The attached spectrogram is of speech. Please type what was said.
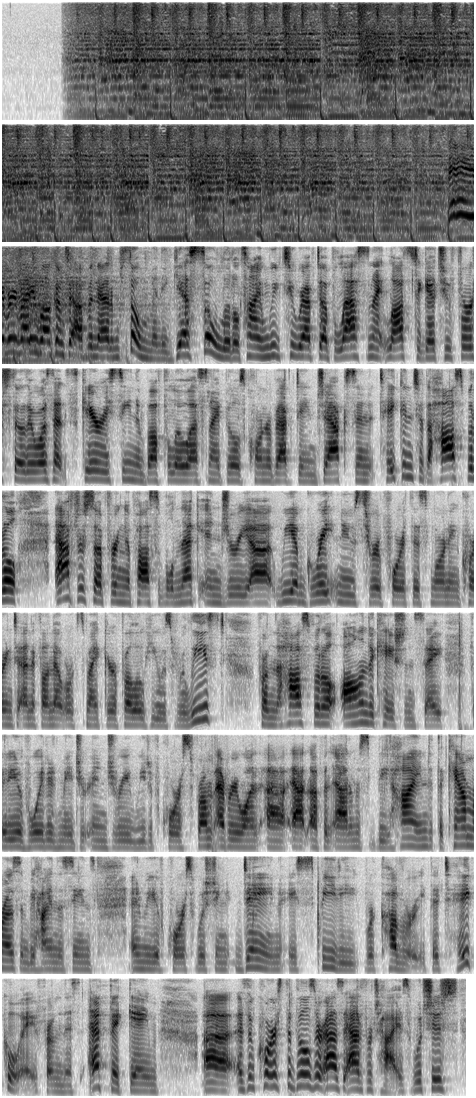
Welcome to Up and Adam. So many guests, so little time. Week two wrapped up last night. Lots to get to. First, though, there was that scary scene in Buffalo last night. Bills cornerback Dane Jackson taken to the hospital after suffering a possible neck injury. Uh, we have great news to report this morning. According to NFL Network's Mike Garafolo, he was released from the hospital. All indications say that he avoided major injury. We'd, of course, from everyone uh, at Up and Adams behind the cameras and behind the scenes, and we, of course, wishing Dane a speedy recovery. The takeaway from this epic game uh, as of course the Bills are as advertised, which is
